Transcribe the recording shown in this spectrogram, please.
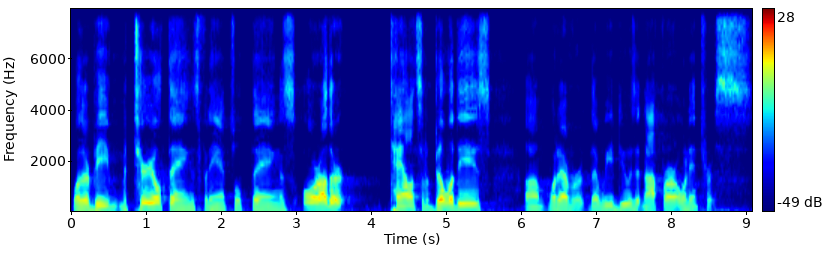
Whether it be material things, financial things, or other talents and abilities, um, whatever, that we do is it not for our own interests.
